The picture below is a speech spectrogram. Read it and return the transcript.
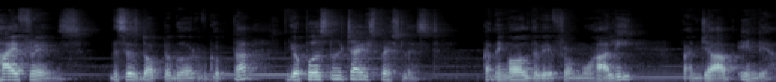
Hi, friends. This is Dr. Gaurav Gupta, your personal child specialist, coming all the way from Mohali, Punjab, India.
